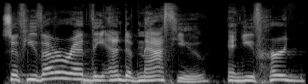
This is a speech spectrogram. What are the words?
So, if you've ever read the end of Matthew and you've heard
